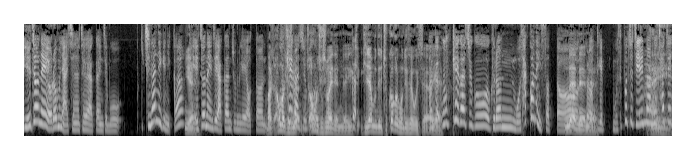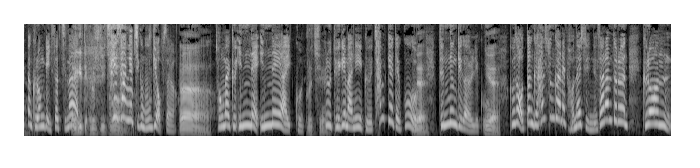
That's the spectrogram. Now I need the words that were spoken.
예전에 여러분이 아시잖아요. 제가 약간 이제 뭐 지난 얘기니까 예. 예. 전에 이제 약간 좀 이게 어떤 맞아, 조금만 조심, 욱해가지고 조금만 조심해야 됩니다. 이 그러니까- 기- 기자분들이 촉각을 곤두세우고 있어요. 그러니까 예. 욱해가지고 그런 뭐 사건에 있었던 네, 네, 그런 네. 어떻게 뭐 스포츠지 일면을 아이. 차지했던 그런 게 있었지만. 뭐. 세상에 지금 욱이 없어요. 아, 정말 그 인내, 인내의 아이콘. 그렇지. 그리고 되게 많이 그 참게 되고 네. 듣는 귀가 열리고. 예. 그래서 어떤 그 한 순간에 변할 수 있는 사람들은 그런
